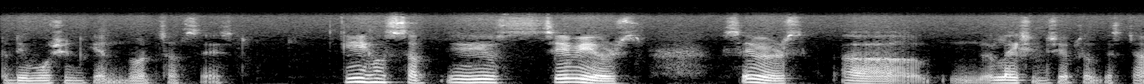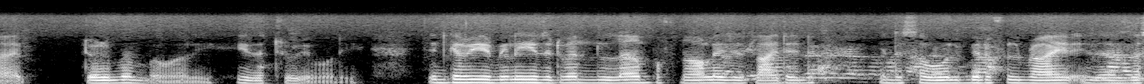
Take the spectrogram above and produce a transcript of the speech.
the devotion cannot subsist. He who sub he who severes severes uh, relationships of this type to remember. He is a true devotee. Saint Kabir believes that when the lamp of knowledge is lighted in the soul, beautiful is as the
